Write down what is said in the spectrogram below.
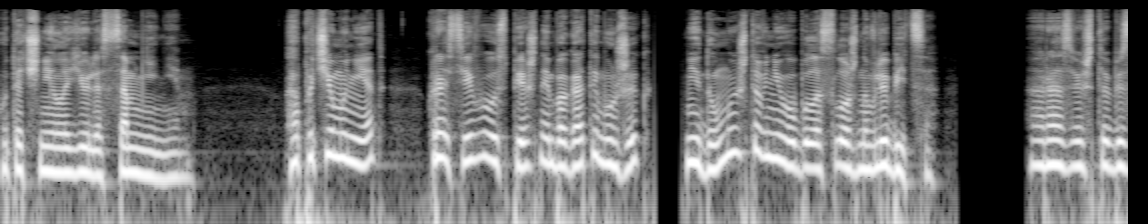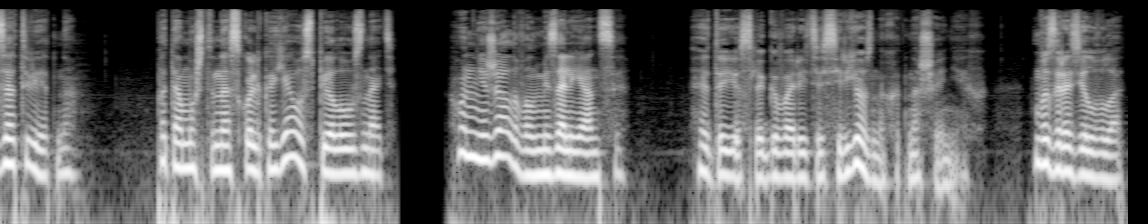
уточнила Юля с сомнением. А почему нет? Красивый, успешный, богатый мужик. Не думаю, что в него было сложно влюбиться. Разве что безответно. Потому что, насколько я успела узнать, он не жаловал мезальянсы. Это если говорить о серьезных отношениях, возразил Влад.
